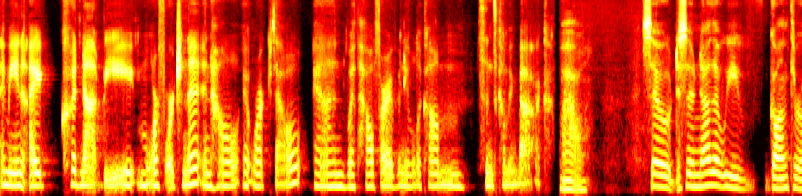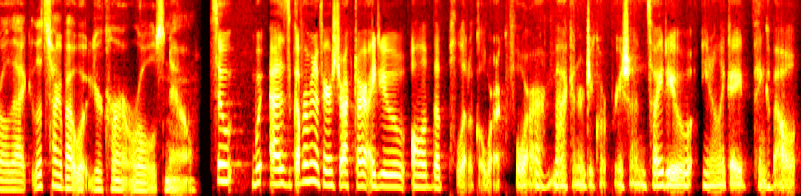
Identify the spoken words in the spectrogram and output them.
I mean, I could not be more fortunate in how it worked out and with how far I've been able to come since coming back. Wow. So, so now that we've gone through all that, let's talk about what your current roles now. So, as government affairs director, I do all of the political work for Mack Energy Corporation. So, I do, you know, like I think about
